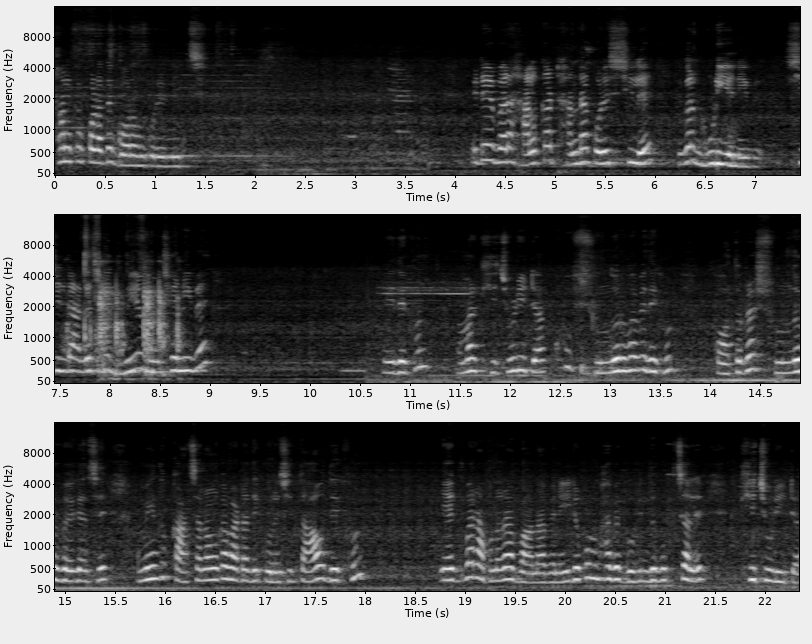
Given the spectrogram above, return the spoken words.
হালকা কড়াতে গরম করে নিচ্ছি। এটা এবার হালকা ঠান্ডা করে শিলে এবার গুঁড়িয়ে নেবে। শিলটা আগে থেকে ধুয়ে মুছে নিবে। এই দেখুন, আমার খিচুড়িটা খুব সুন্দরভাবে দেখুন, কতটা সুন্দর হয়ে গেছে। আমি কিন্তু কাঁচা লঙ্কা বাটা দিয়ে করেছি, তাও দেখুন, একবার আপনারা বানাবেন এইরকমভাবে গোবিন্দভোগ চালের খিচুড়িটা।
